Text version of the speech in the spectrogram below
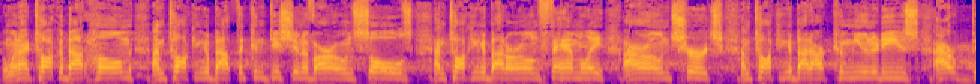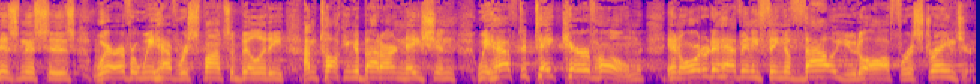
And when I talk about home, I'm talking about the condition of our own souls. I'm talking about our own family, our own church. I'm talking about our communities, our businesses, wherever we have responsibility. I'm talking about our nation. We have to take care of home in order to have anything of value to offer a stranger.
